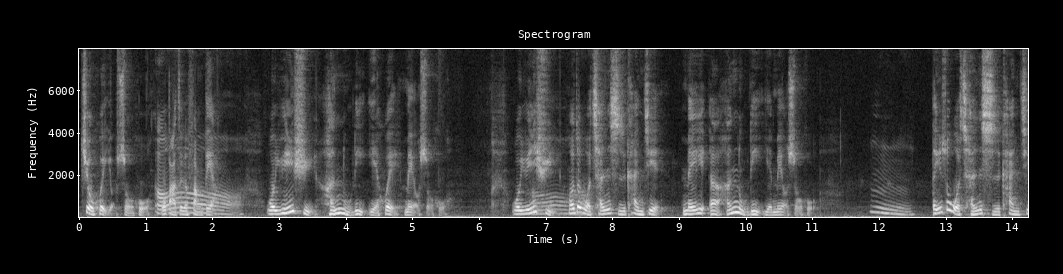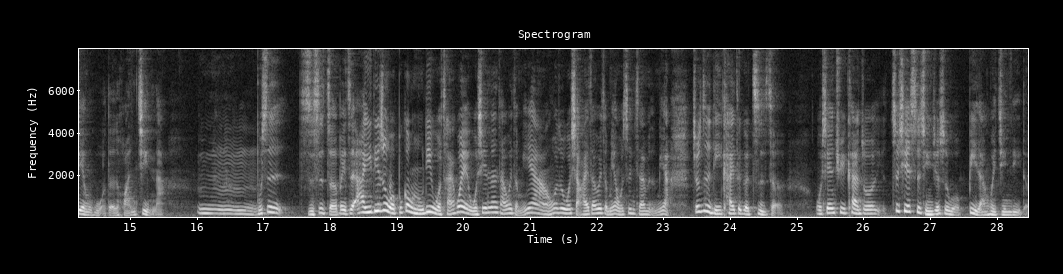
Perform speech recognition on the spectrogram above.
就会有收获，我把这个放掉，哦、我允许很努力也会没有收获。我允许，或者我诚实看见，没呃很努力也没有收获。嗯，等于说我诚实看见我的环境呐、啊。嗯，不是只是责备自己啊，一定是我不够努力，我才会，我先生才会怎么样，或者我小孩才会怎么样，我身体才会怎么样，就是离开这个自责。我先去看说这些事情就是我必然会经历的，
